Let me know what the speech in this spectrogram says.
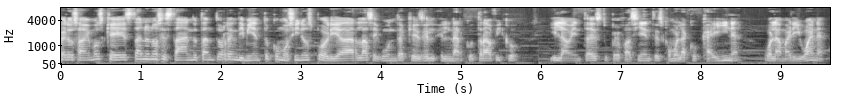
pero sabemos que esta no nos está dando tanto rendimiento como si nos podría dar la segunda, que es el, el narcotráfico y la venta de estupefacientes como la cocaína o la marihuana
